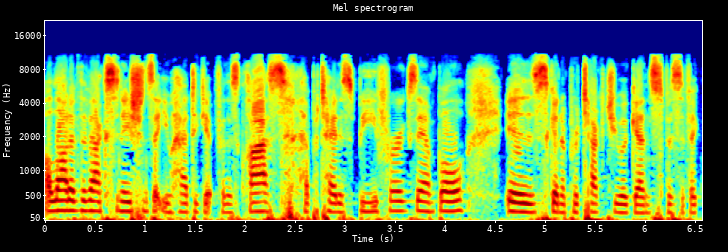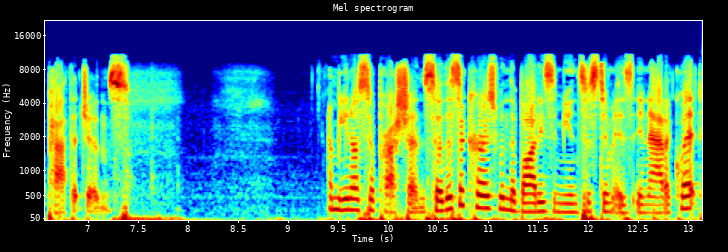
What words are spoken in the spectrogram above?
a lot of the vaccinations that you had to get for this class, hepatitis B, for example, is going to protect you against specific pathogens. Immunosuppression. So this occurs when the body's immune system is inadequate.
